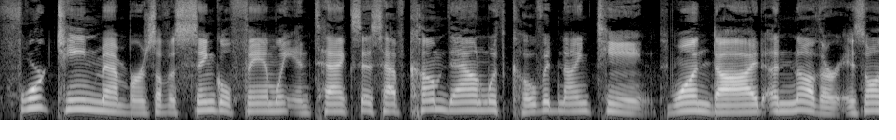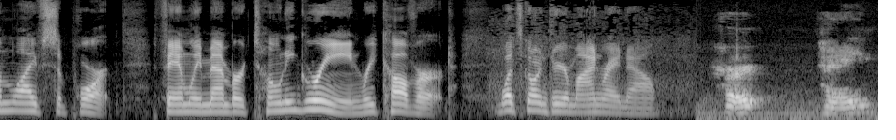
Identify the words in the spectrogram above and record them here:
14 members of a single family in Texas have come down with COVID 19. One died, another is on life support. Family member Tony Green recovered. What's going through your mind right now? Hurt, pain,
